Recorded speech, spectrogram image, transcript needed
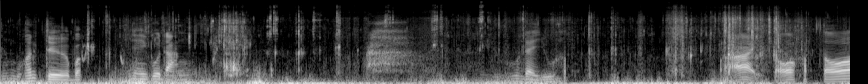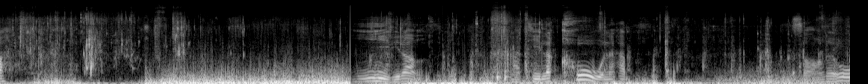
ยังบุคันเจอบักใหญ่กว่าดังอยู่ได้อยู่ครับไปต่อครับต่อนี่พี่น้องมาทีละคู่นะครับสองเลยโอ้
